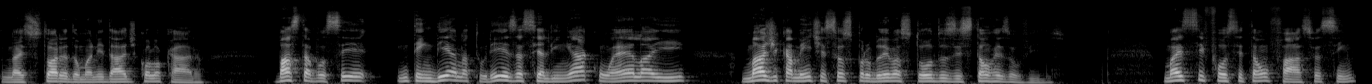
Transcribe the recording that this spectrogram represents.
na história da humanidade colocaram. Basta você entender a natureza, se alinhar com ela e magicamente seus problemas todos estão resolvidos. Mas se fosse tão fácil assim,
